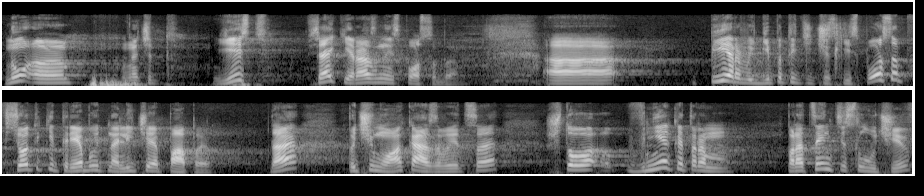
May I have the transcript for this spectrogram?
Ну, э, значит, есть всякие разные способы. А, первый гипотетический способ все-таки требует наличия папы. Да? Почему? Оказывается, что в некотором проценте случаев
